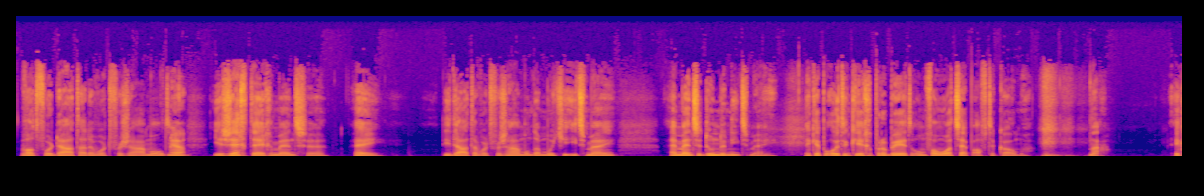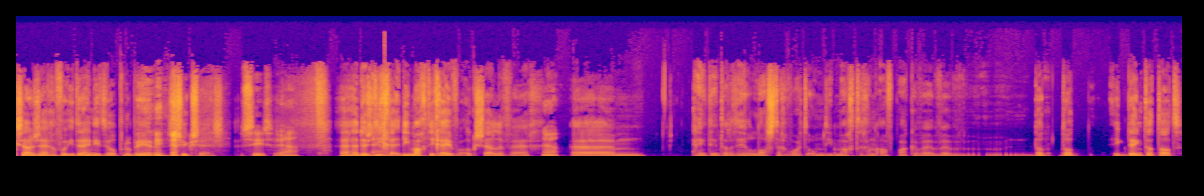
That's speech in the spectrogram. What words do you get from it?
wat voor data er wordt verzameld. Ja. Je zegt tegen mensen, hey, die data wordt verzameld, dan moet je iets mee. En mensen doen er niets mee. Ik heb ooit een keer geprobeerd om van WhatsApp af te komen. nou, ik zou zeggen voor iedereen die het wil proberen, succes. Precies, ja. Dus die, Ja. die macht die geven we ook zelf weg. Ja. Ehm, en ik denk dat het heel lastig wordt om die macht te gaan afpakken. We, we- dat, dat, ik denk dat dat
